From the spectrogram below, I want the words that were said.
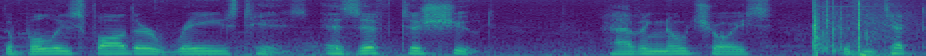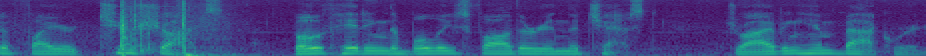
the bully's father raised his as if to shoot. Having no choice, the detective fired two shots, both hitting the bully's father in the chest, driving him backward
